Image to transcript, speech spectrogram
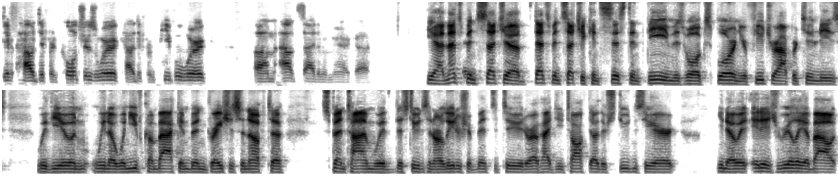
diff- how different cultures work, how different people work um, outside of America. Yeah, and that's been such a that's been such a consistent theme as we'll explore in your future opportunities with you. And we know when you've come back and been gracious enough to spend time with the students in our leadership institute or i've had you talk to other students here. You know it, it is really about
